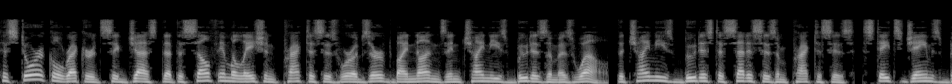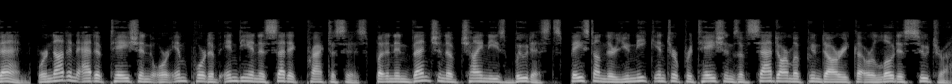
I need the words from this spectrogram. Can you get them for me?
Historical records suggest that the self-immolation practices were observed by nuns in Chinese Buddhism as well. The Chinese Buddhist asceticism practices, states James Benn, were not an adaptation or import of Indian ascetic practices, but an invention of Chinese Buddhists, based on their unique interpretations of Saddharmapundarika or Lotus Sutra.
